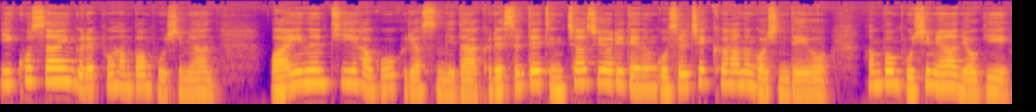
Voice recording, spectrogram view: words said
이 코사인 그래프 한번 보시면 y는 t하고 그렸습니다. 그랬을 때 등차 수열이 되는 곳을 체크하는 것인데요. 한번 보시면 여기,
